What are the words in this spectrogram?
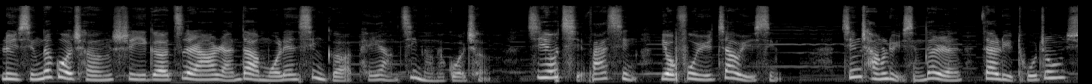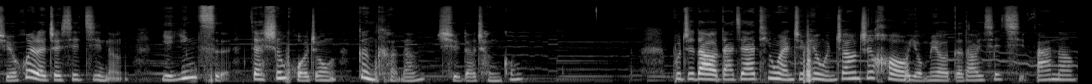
旅行的过程是一个自然而然的磨练性格、培养技能的过程，既有启发性，又富于教育性。经常旅行的人在旅途中学会了这些技能，也因此在生活中更可能取得成功。不知道大家听完这篇文章之后，有没有得到一些启发呢？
